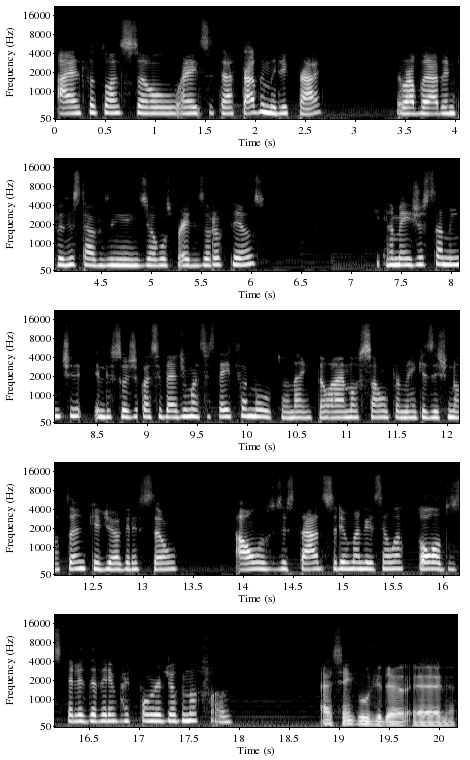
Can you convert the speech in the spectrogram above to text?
a essa atuação, a esse tratado militar elaborado entre os Estados Unidos e alguns países europeus. E também, justamente, ele surge com essa ideia de uma assistência mútua, né? Então, a noção também que existe no OTAN de agressão aos estados seria uma agressão a todos, eles deveriam responder de alguma forma. É, sem dúvida. É,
